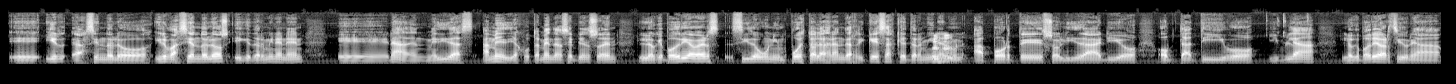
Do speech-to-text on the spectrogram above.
eh, ir haciéndolos ir vaciándolos y que terminen en eh, nada en medidas a medias justamente no sé pienso en lo que podría haber sido un impuesto a las grandes riquezas que termina en un aporte solidario optativo y bla. Lo que podría haber sido una,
